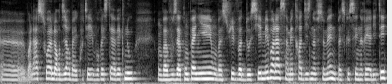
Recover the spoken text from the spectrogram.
Euh, voilà, soit leur dire, bah écoutez, vous restez avec nous, on va vous accompagner, on va suivre votre dossier, mais voilà, ça mettra 19 semaines parce que c'est une réalité,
